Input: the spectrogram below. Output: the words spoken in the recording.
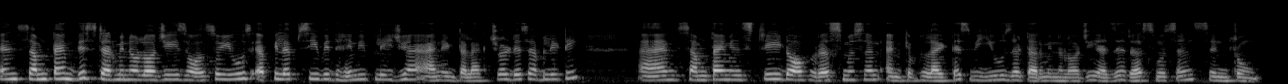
and sometimes this terminology is also used epilepsy with hemiplegia and intellectual disability and sometimes instead of Rasmussen encephalitis we use the terminology as a Rasmussen syndrome.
